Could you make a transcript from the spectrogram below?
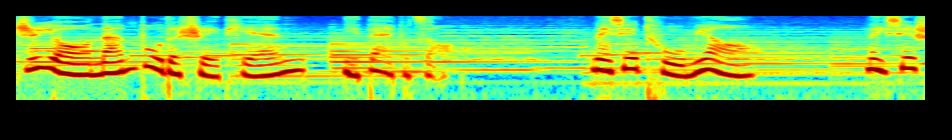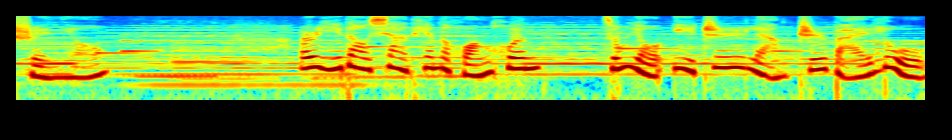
只有南部的水田你带不走，那些土庙，那些水牛。而一到夏天的黄昏，总有一只两只白鹭，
